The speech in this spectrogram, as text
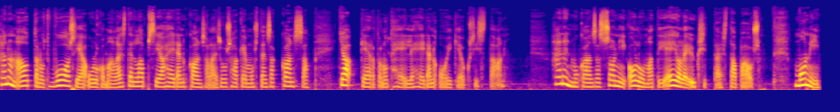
Hän on auttanut vuosia ulkomaalaisten lapsia heidän kansalaisuushakemustensa kanssa ja kertonut heille heidän oikeuksistaan. Hänen mukaansa Soni Olumati ei ole yksittäistapaus. Moni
